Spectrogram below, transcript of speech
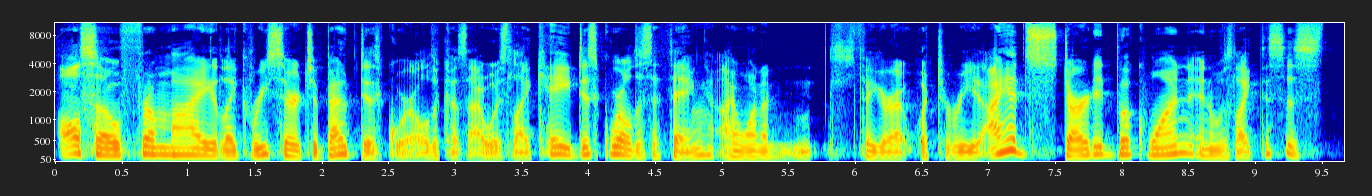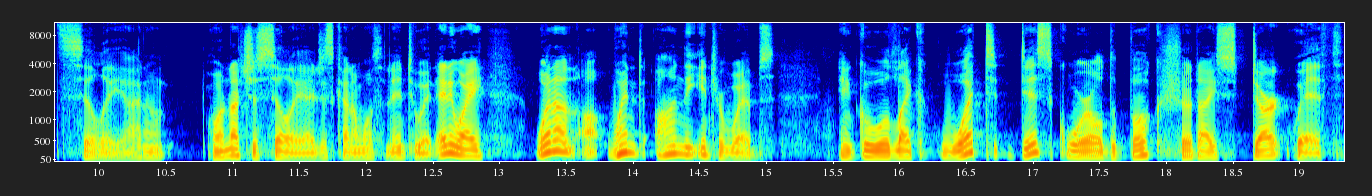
Also, from my like research about Discworld, because I was like, "Hey, Discworld is a thing. I want to figure out what to read." I had started book one and was like, "This is silly. I don't." Well, not just silly. I just kind of wasn't into it. Anyway, went on went on the interwebs and googled like, "What Discworld book should I start with?"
